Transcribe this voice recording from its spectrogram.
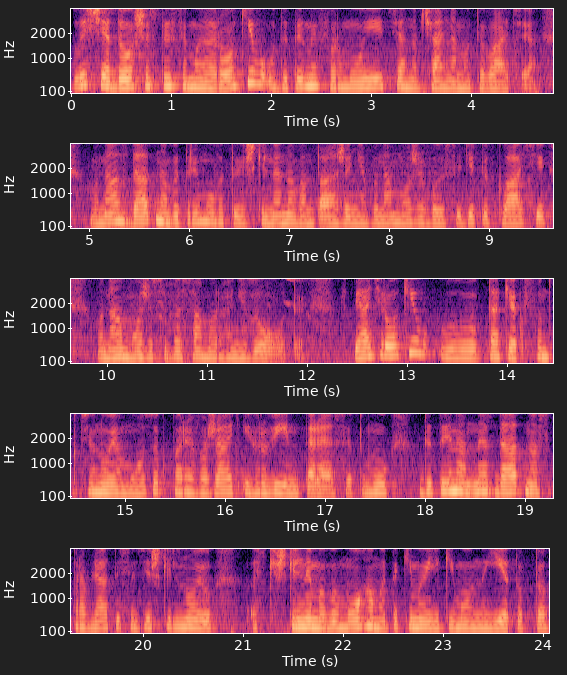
Ближче до 6-7 років у дитини формується навчальна мотивація. Вона здатна витримувати шкільне навантаження, вона може висидіти в класі, вона може себе самоорганізовувати. В 5 років, так як функціонує мозок, переважають ігрові інтереси, тому дитина не здатна справлятися зі шкільною з шкільними вимогами, такими, якими вони є. Тобто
